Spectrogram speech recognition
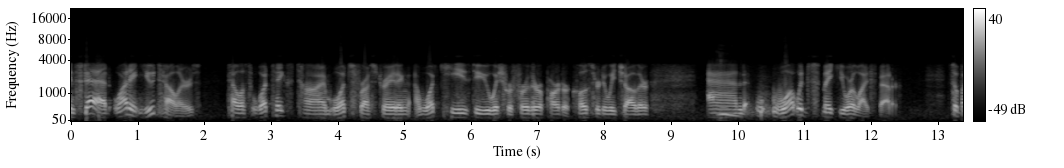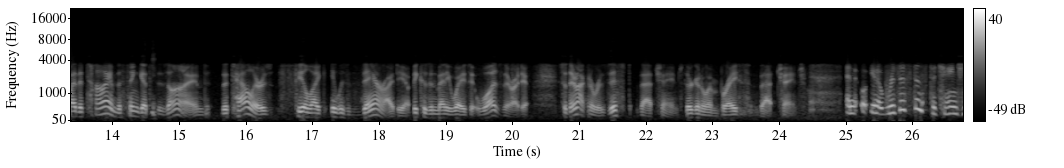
Instead, why don't you tellers tell us what takes time, what's frustrating, uh, what keys do you wish were further apart or closer to each other, and what would make your life better? So by the time the thing gets designed, the tellers feel like it was their idea because in many ways it was their idea. So they're not going to resist that change. They're going to embrace that change. And uh, you know, resistance to change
